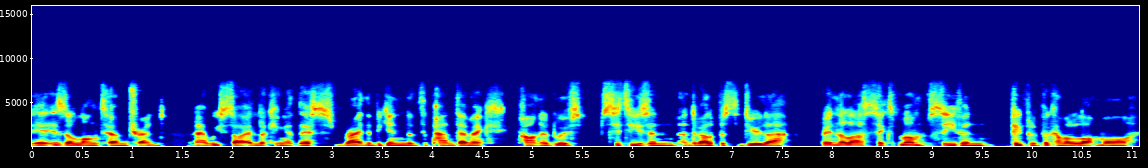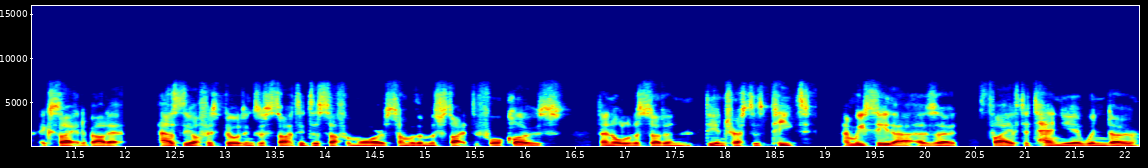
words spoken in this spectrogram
It is a long term trend. Uh, we started looking at this right at the beginning of the pandemic, partnered with cities and, and developers to do that. But in the last six months, even people have become a lot more excited about it as the office buildings have started to suffer more, as some of them have started to foreclose, then all of a sudden the interest has peaked. And we see that as a five to 10 year window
